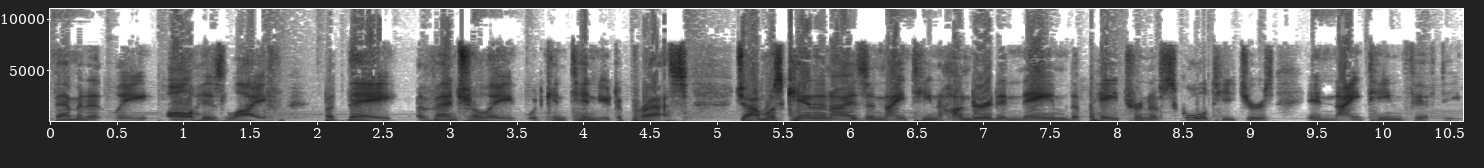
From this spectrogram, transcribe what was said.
vehemently all his life, but they eventually would continue to press. John was canonized in 1900 and named the patron of school teachers in 1950.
